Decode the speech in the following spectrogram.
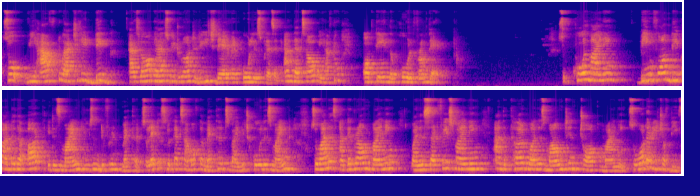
So we have to actually dig as long as we do not reach there where coal is present and that's how we have to obtain the coal from there. So coal mining being formed deep under the earth, it is mined using different methods. So let us look at some of the methods by which coal is mined. So one is underground mining, one is surface mining and the third one is mountain top mining. So what are each of these?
